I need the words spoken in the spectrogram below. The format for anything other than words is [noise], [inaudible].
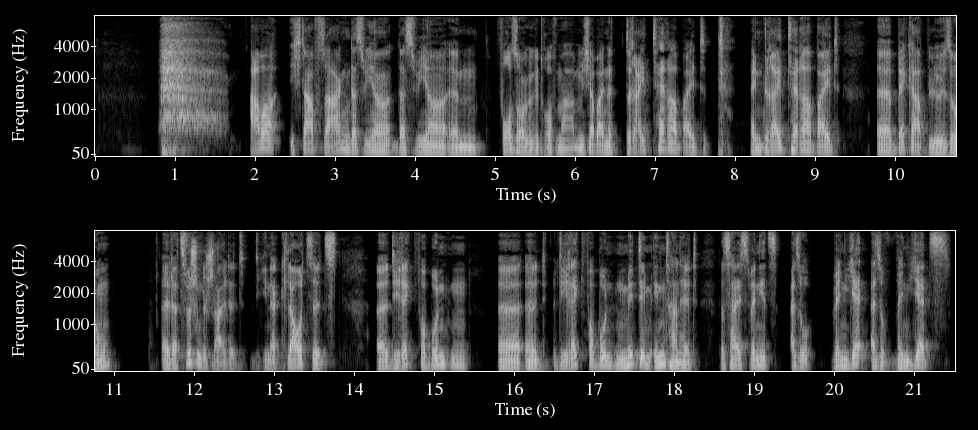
Aber ich darf sagen, dass wir, dass wir ähm, Vorsorge getroffen haben. Ich habe eine 3 Terabyte, [laughs] ein 3 Terabyte äh, Backup-Lösung äh, dazwischen geschaltet, die in der Cloud sitzt, äh, direkt verbunden äh, äh, direkt verbunden mit dem Internet. Das heißt, wenn jetzt, also wenn jetzt, also wenn jetzt,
